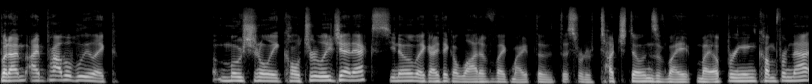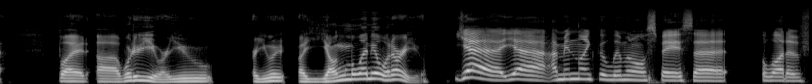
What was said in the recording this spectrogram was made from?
But I'm I'm probably like emotionally culturally gen x you know like i think a lot of like my the, the sort of touchstones of my my upbringing come from that but uh what are you are you are you a, a young millennial what are you yeah yeah i'm in like the liminal space that a lot of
